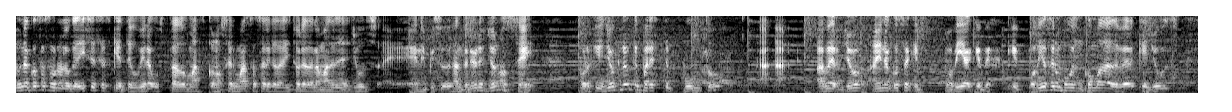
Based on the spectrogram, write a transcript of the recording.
una cosa sobre lo que dices es que te hubiera gustado más conocer más acerca de la historia de la madre de Jules eh, en episodios anteriores. Yo no sé, porque yo creo que para este punto, a, ver, yo hay una cosa que podía que, que, podía ser un poco incómoda de ver que Jules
